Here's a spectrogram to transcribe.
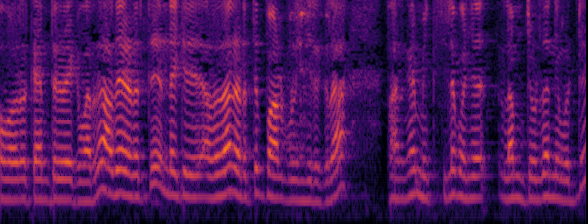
ஒவ்வொரு டைம் திருவைக்கு வருது அதை எடுத்து இன்றைக்கி அதை தான் எடுத்து பால் புழிஞ்சிருக்கிறா. பாருங்கள் மிக்சியில் கொஞ்சம் இளம் சுடு தண்ணி விட்டு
